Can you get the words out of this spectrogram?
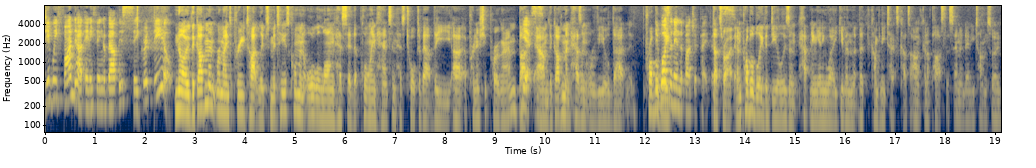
Did we find out anything about this secret deal? No, the government remains pretty tight-lipped. Matthias Cormann all along has said that Pauline Hanson has talked about the uh, apprenticeship program, but Yes. um, the government hasn't revealed that. Probably It wasn't in the budget papers. That's right, and probably the deal isn't happening anyway, given that the company tax cuts aren't going to pass the Senate anytime soon.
